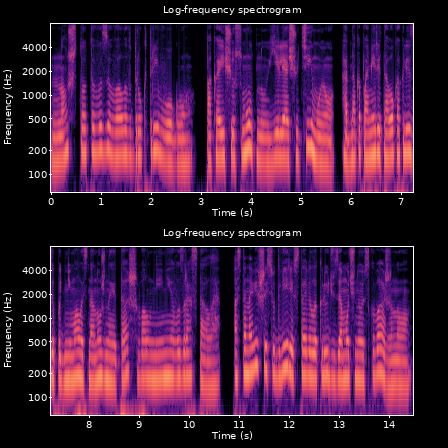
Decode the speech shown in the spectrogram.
Но что-то вызывало вдруг тревогу. Пока еще смутную, еле ощутимую. Однако по мере того, как Лиза поднималась на нужный этаж, волнение возрастало. Остановившись у двери, вставила ключ в замочную скважину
